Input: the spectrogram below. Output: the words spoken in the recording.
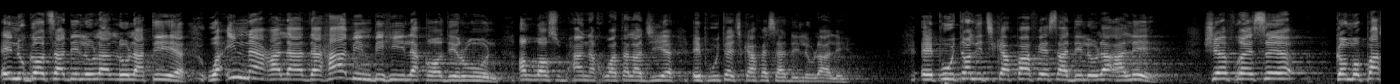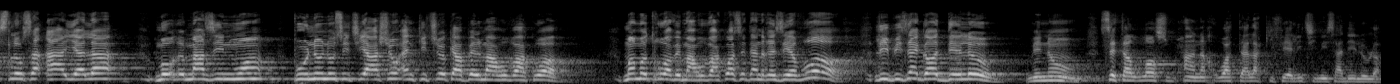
Et nous gardons ça de la terre. Wa inna ala dhahabin bihi laqadirun. Allah subhanahu wa ta'ala dit, et tu as fait ça de. Et pourtant, tu n'as pas fait ça de l'eau aller. Chers frères et sœurs, comme on passe l'eau ça aïe là, imagine-moi, pour nous, nos situations, un qui appelle Marouva quoi. Moi, je trouve avec Marouva quoi, c'est un réservoir. Les bisins gardent de l'eau. Mais non, c'est Allah subhanahu wa ta'ala qui fait l'utilisation de l'eau là.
